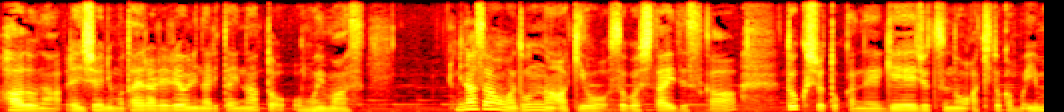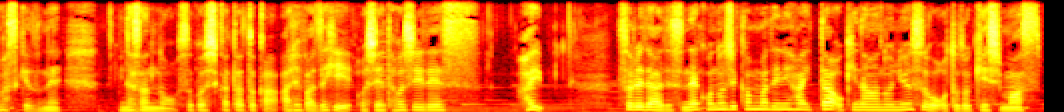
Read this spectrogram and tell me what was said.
ハードな練習にも耐えられるようになりたいなと思います。皆さんはどんな秋を過ごしたいですか？読書とかね芸術の秋とかも言いますけどね皆さんの過ごし方とかあればぜひ教えてほしいです。はい。それではですねこの時間までに入った沖縄のニュースをお届けします。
